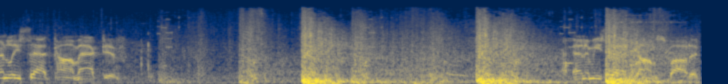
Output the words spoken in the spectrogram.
Friendly SATCOM active. Enemy SATCOM spotted.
